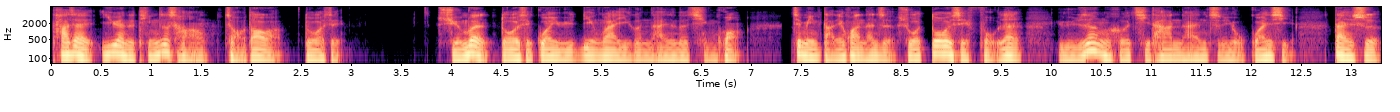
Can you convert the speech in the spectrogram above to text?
他在医院的停车场找到了 Dorothy，询问 Dorothy 关于另外一个男人的情况。这名打电话男子说，Dorothy 否认与任何其他男子有关系，但是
